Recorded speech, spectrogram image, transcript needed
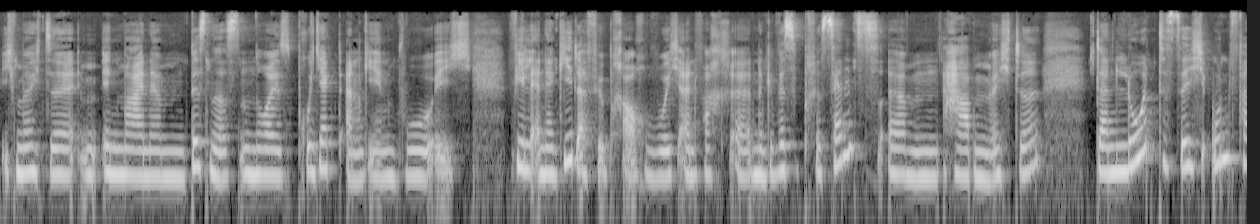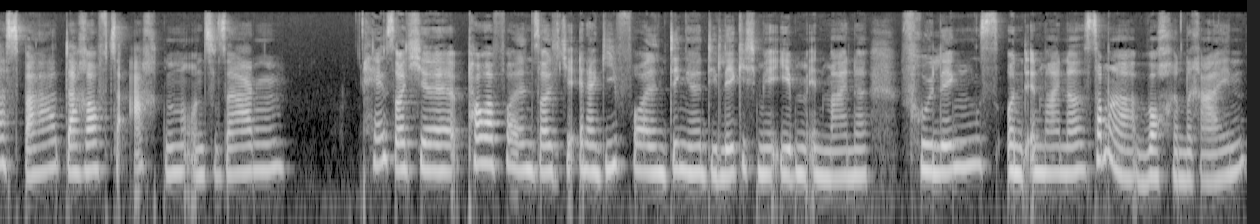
ich möchte in meinem Business ein neues Projekt angehen, wo ich viel Energie dafür brauche, wo ich einfach äh, eine gewisse Präsenz ähm, haben möchte, dann lohnt es sich unfassbar darauf zu achten und zu sagen, hey, solche powervollen, solche energievollen Dinge, die lege ich mir eben in meine Frühlings- und in meine Sommerwochen rein,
